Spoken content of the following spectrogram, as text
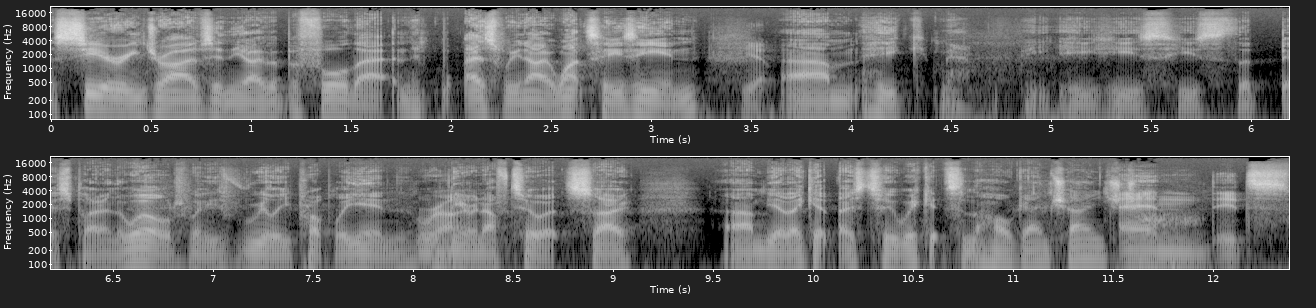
searing drives in the over before that, and as we know, once he's in, Yep. um, he, he he- he's he's the best player in the world when he's really properly in, Right. near enough to it. So. Um, yeah, they get those two wickets and the whole game changed. And it's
